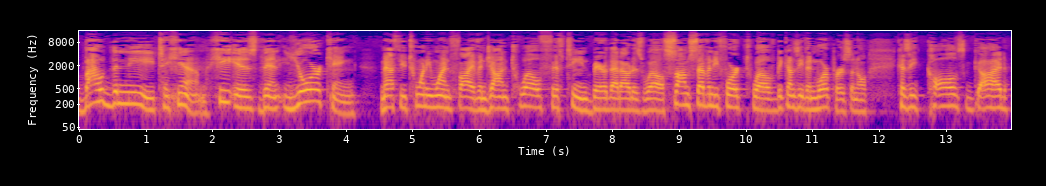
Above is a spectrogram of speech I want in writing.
bowed the knee to him? He is then your King. Matthew 21, 5 and John 12, 15 bear that out as well. Psalm 74, 12 becomes even more personal because he calls God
